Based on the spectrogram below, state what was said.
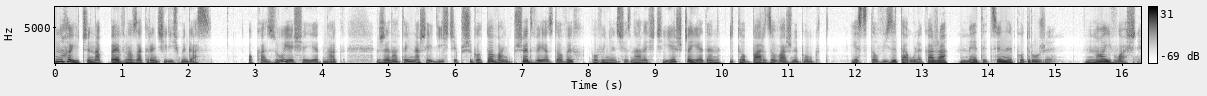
no i czy na pewno zakręciliśmy gaz. Okazuje się jednak, że na tej naszej liście przygotowań przedwyjazdowych powinien się znaleźć jeszcze jeden i to bardzo ważny punkt. Jest to wizyta u lekarza medycyny podróży. No i właśnie,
